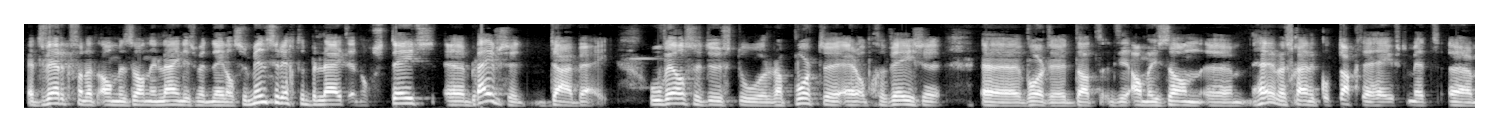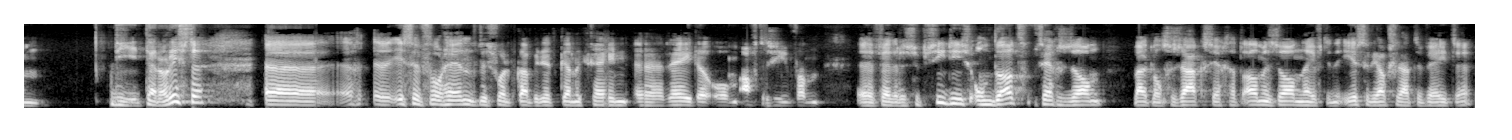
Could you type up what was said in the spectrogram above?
het werk van het Al-Mezan in lijn is met het Nederlandse mensenrechtenbeleid en nog steeds eh, blijven ze daarbij. Hoewel ze dus door rapporten erop gewezen eh, worden dat de Amazon ehm, waarschijnlijk contacten heeft met ehm, die terroristen, eh, eh, is er voor hen, dus voor het kabinet, kennelijk geen reden om af te zien van verdere subsidies. Omdat, zeggen ze dan, Buitenlandse Zaken zegt dat Almazan heeft in de eerste reactie laten weten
